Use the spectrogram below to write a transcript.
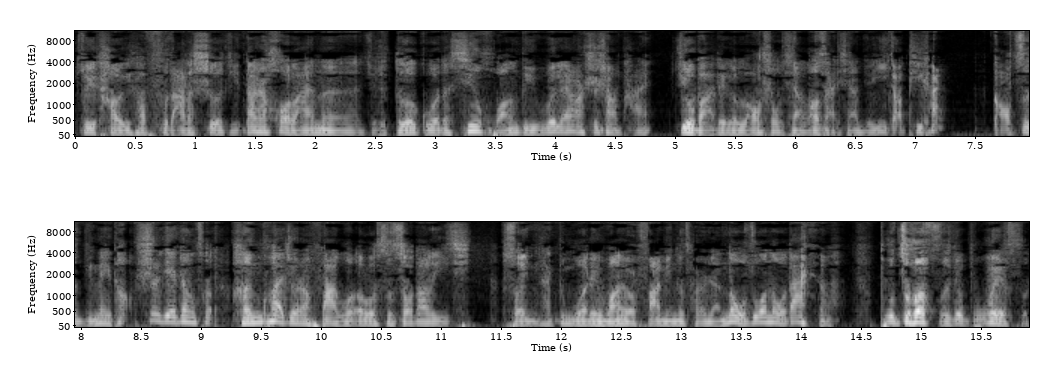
所以他有一套复杂的设计。但是后来呢，就是德国的新皇帝威廉二世上台，就把这个老首相、老宰相就一脚踢开，搞自己那套世界政策，很快就让法国、俄罗斯走到了一起。所以你看，中国这个网友发明个词儿叫 “no 作 no 带”嘛，不作死就不会死，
